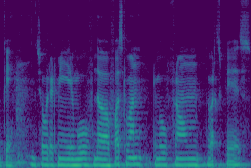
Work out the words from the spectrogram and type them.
Okay so let me remove the first one remove from workspace.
